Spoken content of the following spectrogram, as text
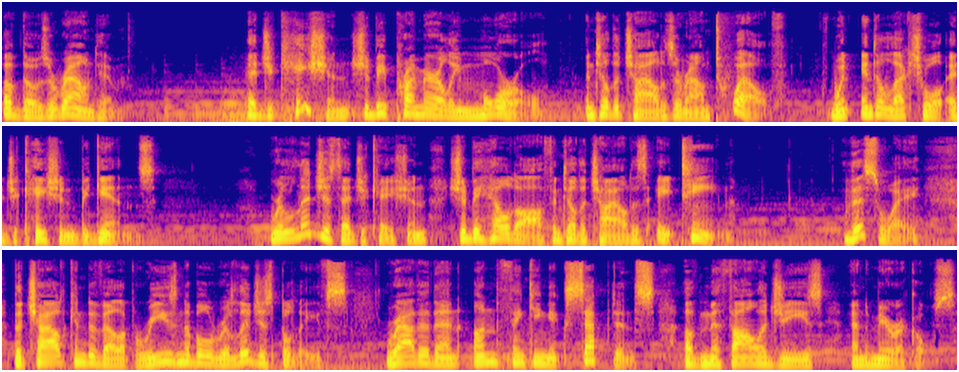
of those around him. Education should be primarily moral until the child is around 12, when intellectual education begins. Religious education should be held off until the child is 18. This way, the child can develop reasonable religious beliefs rather than unthinking acceptance of mythologies and miracles.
